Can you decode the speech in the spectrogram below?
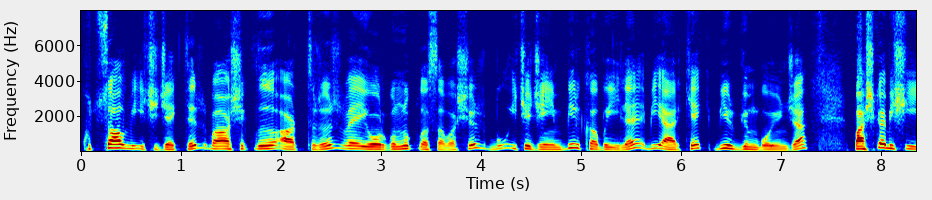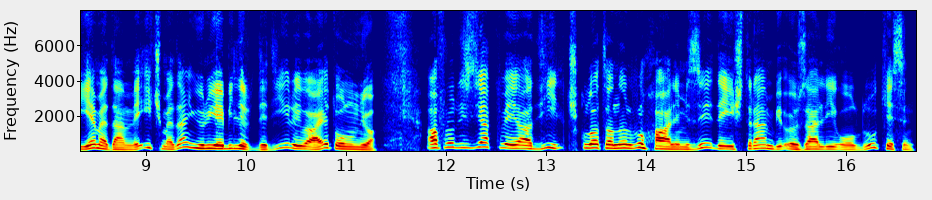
kutsal bir içecektir. Bağışıklığı arttırır ve yorgunlukla savaşır. Bu içeceğin bir kabı ile bir erkek bir gün boyunca başka bir şey yemeden ve içmeden yürüyebilir dediği rivayet olunuyor. Afrodizyak veya değil çikolatanın ruh halimizi değiştiren bir özelliği olduğu kesin.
